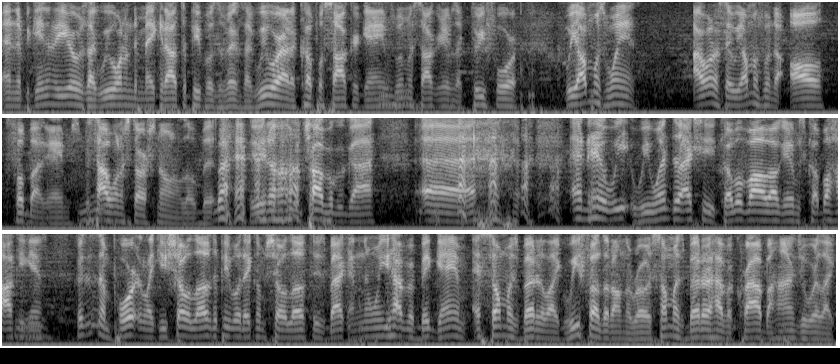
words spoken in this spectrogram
And the beginning of the year was like we wanted to make it out to people's events. Like we were at a couple soccer games, women's soccer games, like three, four. We almost went. I want to say we almost went to all football games. Besides, I want to start snowing a little bit. you know, I'm a tropical guy. Uh, and then we we went to actually a couple volleyball games, a couple hockey games, because it's important. Like you show love to people, they come show love to his back. And then when you have a big game, it's so much better. Like we felt it on the road. It's so much better to have a crowd behind you, where like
